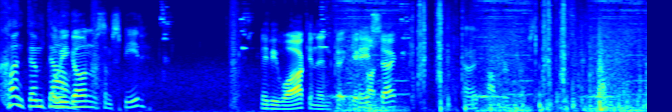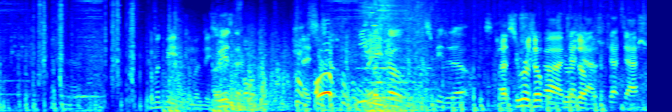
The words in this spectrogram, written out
Hunt them down. Are we going with some speed? Maybe walk and then c- get Pace. contact. Alright, popper first. Nothing there. Come with me. Come with me. Oh, he is there. Head. Nice. Healing. Let's go. Speed it up. Uh, sewer's open. Uh, sewer's Jett open. dash, Jett dash.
